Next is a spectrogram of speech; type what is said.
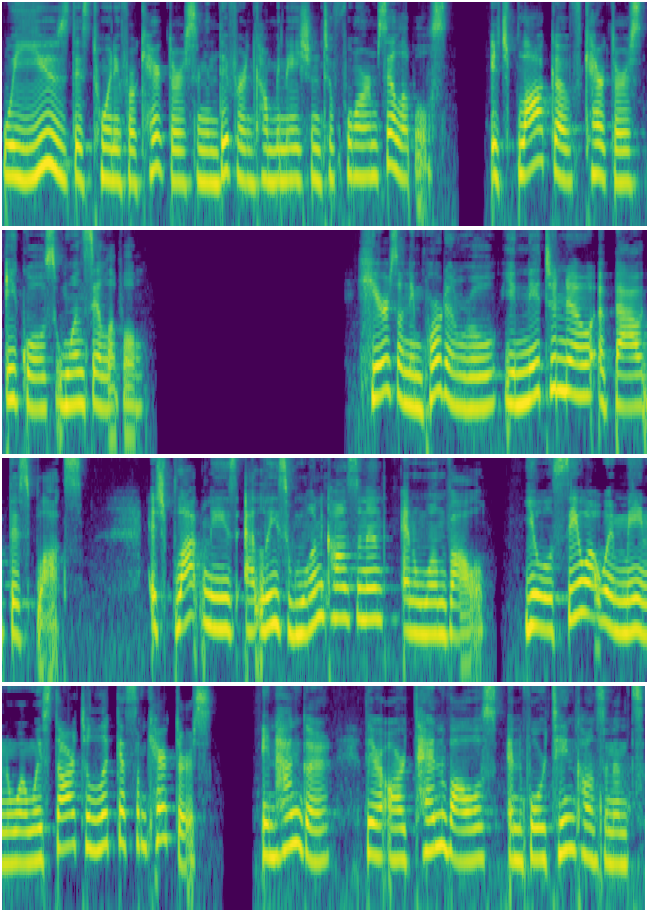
We use these 24 characters in different combinations to form syllables. Each block of characters equals one syllable. Here's an important rule you need to know about these blocks. Each block needs at least one consonant and one vowel. You will see what we mean when we start to look at some characters. In Hangul, there are 10 vowels and 14 consonants.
